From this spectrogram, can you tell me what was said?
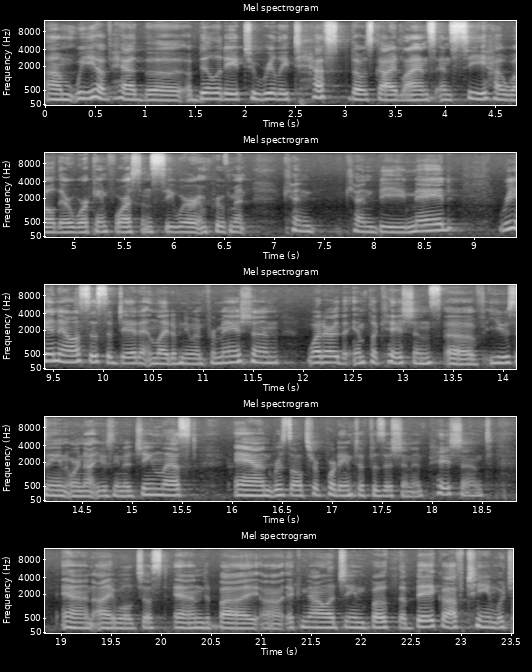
Um, we have had the ability to really test those guidelines and see how well they're working for us and see where improvement can, can be made reanalysis of data in light of new information, what are the implications of using or not using a gene list, and results reporting to physician and patient. And I will just end by uh, acknowledging both the bake-off team, which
